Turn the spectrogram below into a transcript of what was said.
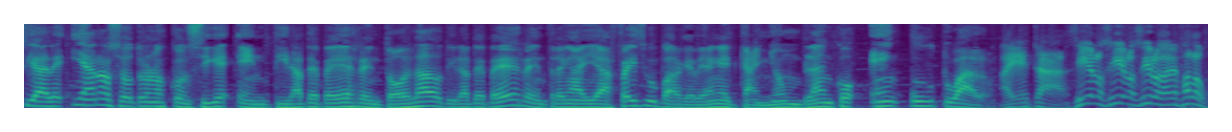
sociales y a nosotros nos consigue en Tírate PR en todos lados, Tírate PR, entren ahí a Facebook para que vean el Cañón Blanco en Utuado. Ahí está. Síguelo, síguelo, síguelo. Dale follow.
